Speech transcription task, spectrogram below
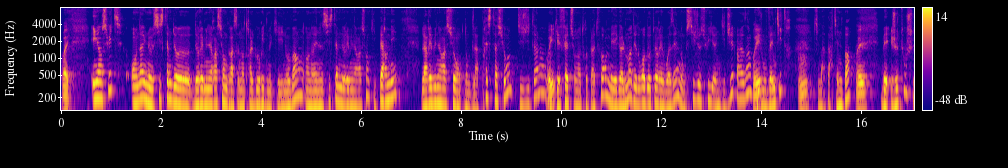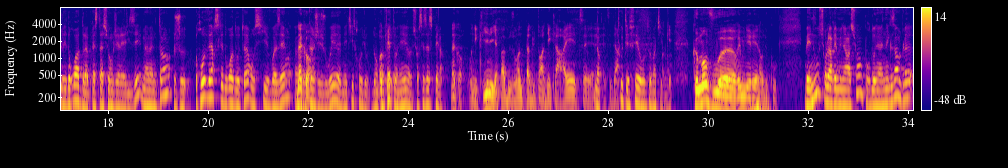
Et ensuite, it on a un système de, de rémunération grâce à notre algorithme qui est innovant on a un système de rémunération qui permet la rémunération donc de la prestation digitale qui est faite sur notre plateforme, mais également des droits d'auteur et voisins. Donc si je suis un DJ par exemple, qui joue 20 titres qui mmh. qui m'appartiennent pas, mais je touche les droits de la prestation que j'ai réalisée, mais en même temps je reverse les droits d'auteur aussi et voisins euh, quand j'ai joué euh, mes titres audio. Donc en fait on est euh, sur ces aspects-là. D'accord, on est clean, il n'y a pas besoin de perdre du temps à déclarer, etc. Non, tout est fait automatiquement. Comment vous rémunérez alors du coup ben Nous sur la rémunération, pour donner un exemple,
